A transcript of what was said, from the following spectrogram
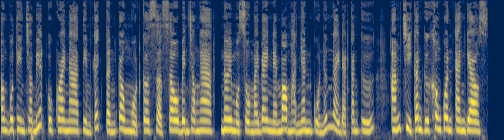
Ông Putin cho biết Ukraine tìm cách tấn công một cơ sở sâu bên trong Nga, nơi một số máy bay ném bom hạt nhân của nước này đặt căn cứ, ám chỉ căn cứ không quân Engels.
